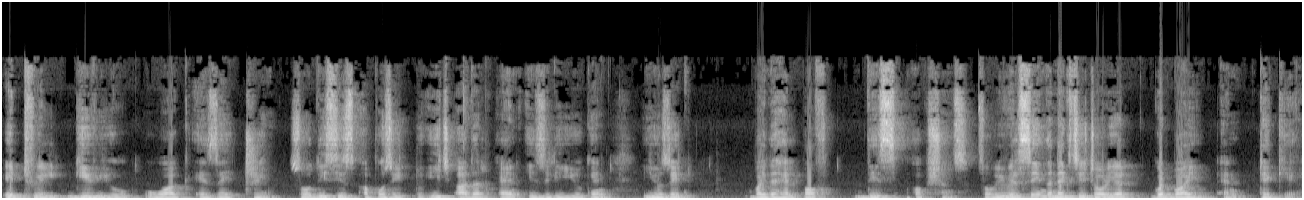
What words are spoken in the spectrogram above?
it will give you work as a trim. So this is opposite to each other and easily you can use it by the help of these options. So we will see in the next tutorial. Goodbye and take care.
